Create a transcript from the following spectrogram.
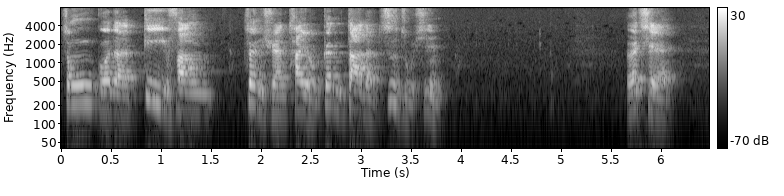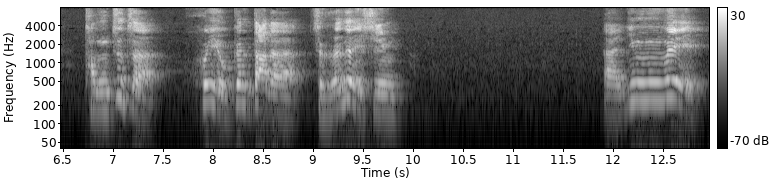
中国的地方政权它有更大的自主性，而且统治者会有更大的责任心。啊，因为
